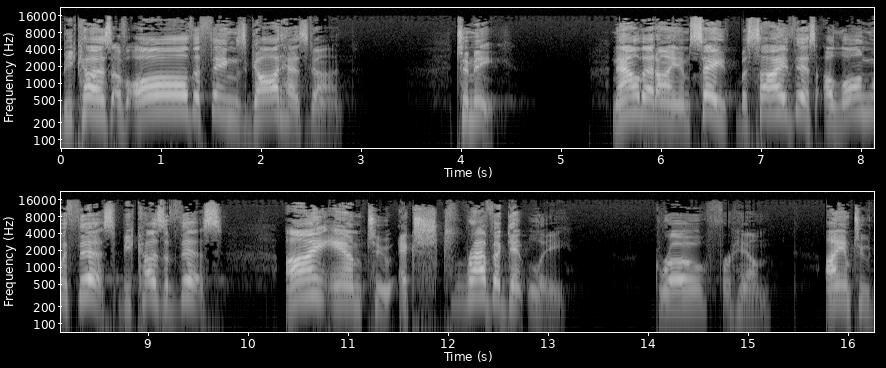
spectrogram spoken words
Because of all the things God has done to me. Now that I am saved, beside this, along with this, because of this, I am to extravagantly grow for Him. I am to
